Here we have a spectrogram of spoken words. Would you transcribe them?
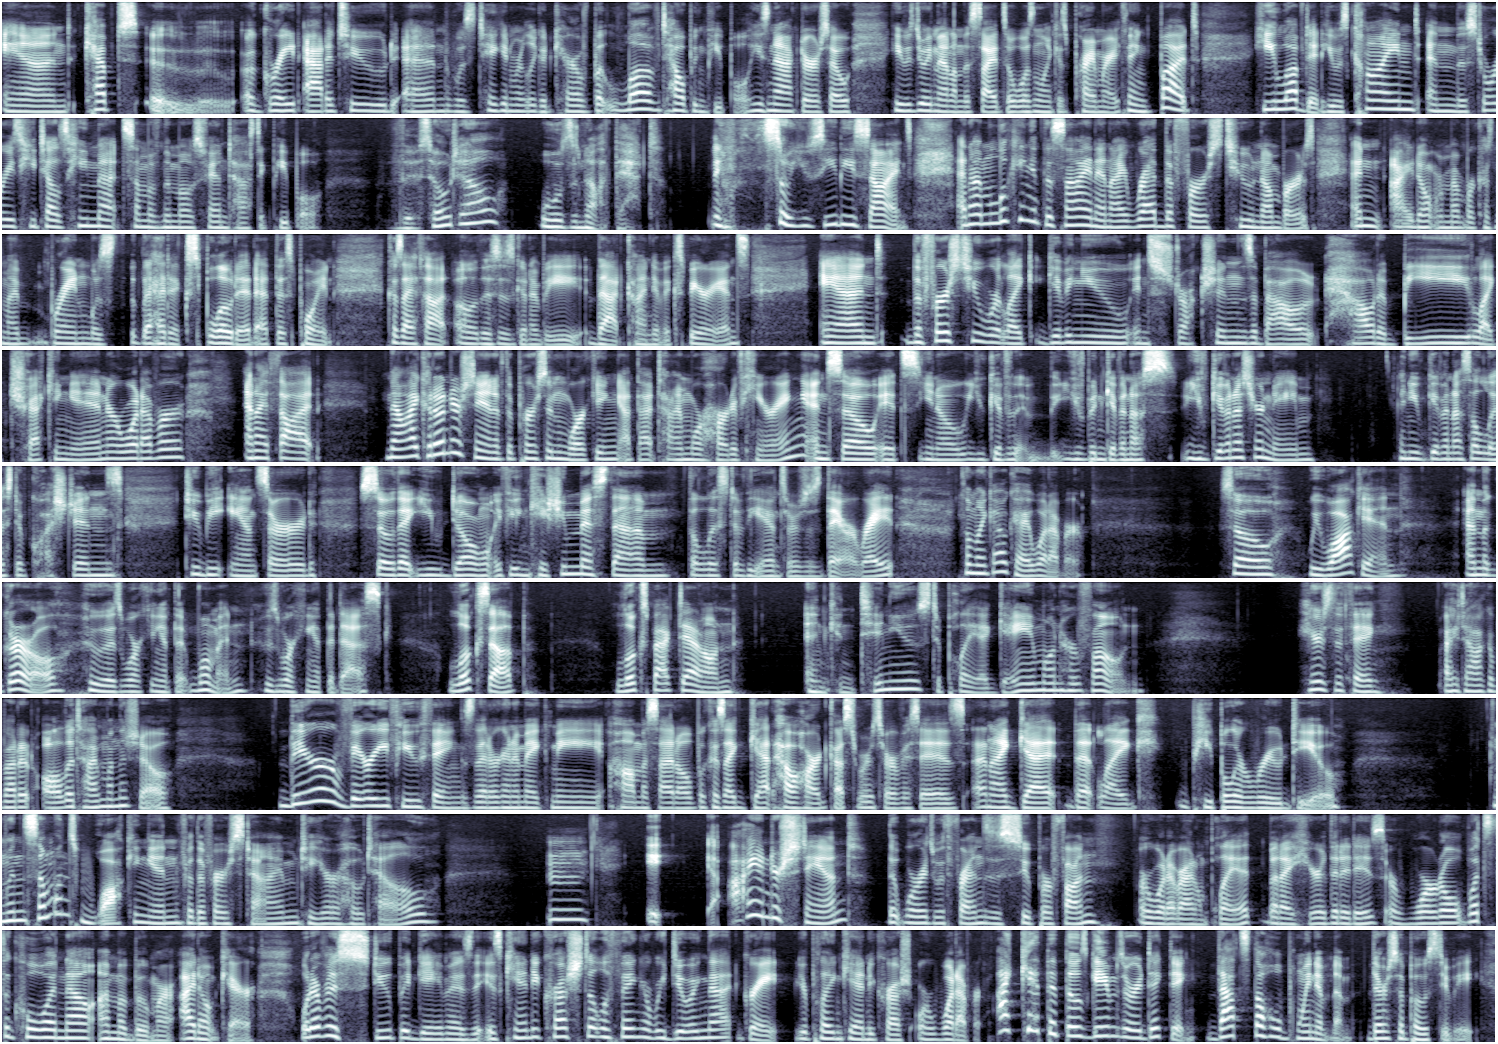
and kept a, a great attitude and was taken really good care of, but loved helping people. He's an actor, so he was doing that on the side, so it wasn't like his primary thing, but he loved it. He was kind, and the stories he tells, he met some of the most fantastic people. This hotel was not that. so you see these signs and i'm looking at the sign and i read the first two numbers and i don't remember because my brain was had exploded at this point because i thought oh this is going to be that kind of experience. And the first two were like giving you instructions about how to be like checking in or whatever and i thought now I could understand if the person working at that time were hard of hearing and so it's you know you give you've been given us you've given us your name and you've given us a list of questions to be answered so that you don't, if you, in case you miss them, the list of the answers is there, right? So I'm like, okay, whatever. So we walk in, and the girl who is working at the woman who's working at the desk looks up, looks back down, and continues to play a game on her phone. Here's the thing I talk about it all the time on the show there are very few things that are going to make me homicidal because I get how hard customer service is and I get that like people are rude to you. When someone's walking in for the first time to your hotel, mm, it, I understand that Words with Friends is super fun or whatever. I don't play it, but I hear that it is. Or Wordle. What's the cool one now? I'm a boomer. I don't care. Whatever this stupid game is, is Candy Crush still a thing? Are we doing that? Great. You're playing Candy Crush or whatever. I get that those games are addicting. That's the whole point of them. They're supposed to be.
